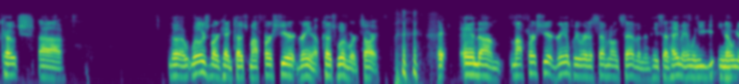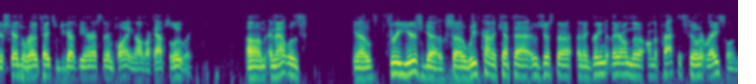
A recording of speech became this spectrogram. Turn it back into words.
Coach, uh, the Wheelersburg head coach, my first year at Greenup, Coach Woodward, sorry. And um, my first year at Greenup, we were at a seven on seven, and he said, "Hey man, when you you know when your schedule rotates, would you guys be interested in playing?" And I was like, "Absolutely." Um, and that was, you know, three years ago. So we've kind of kept that. It was just a, an agreement there on the on the practice field at Raceland,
